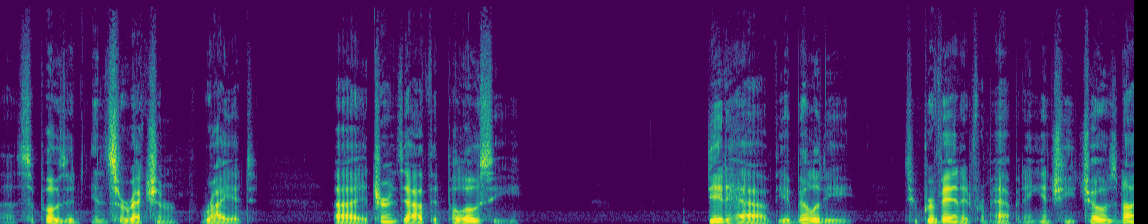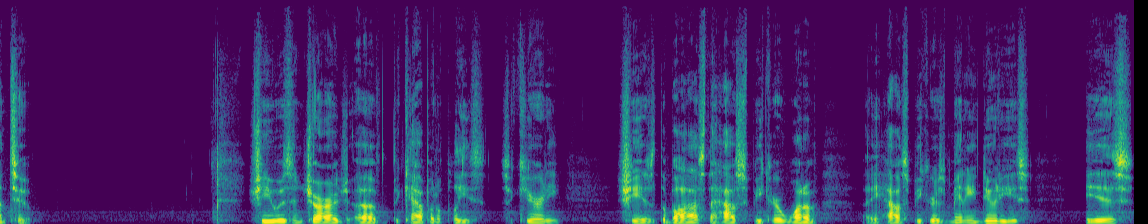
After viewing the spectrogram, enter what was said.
uh, supposed insurrection riot. Uh, it turns out that Pelosi did have the ability to prevent it from happening, and she chose not to. She was in charge of the Capitol Police security. She is the boss, the House Speaker. One of a House Speaker's many duties is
